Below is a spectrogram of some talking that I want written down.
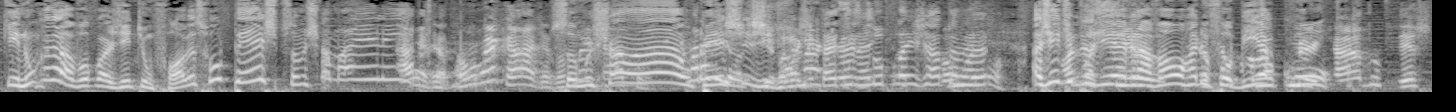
Quem nunca gravou com a gente um Fóbias foi o Peixe, precisamos chamar ele, hein? Ah, já vamos marcar, já vamos Precisamos marcar. chamar o Maravilhoso. Peixe. Vamos agitar esse né? supla aí já Vamos- também. pô. A gente Olha podia assim, gravar um Radiofobia com. mercado, peixe?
